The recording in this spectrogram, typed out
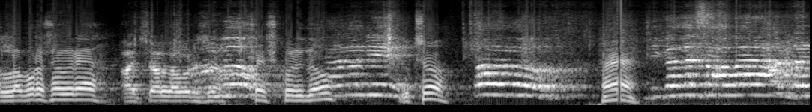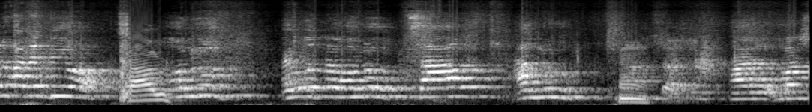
আল্লাহ ভরসা করে আচ্ছা আল্লাহ ভরসা। শেষ করে দাও। বুঝছ? হ্যাঁ। ঠিক আছে চাউল আর আলু পাঠিয়ে দিও। চাউল। হলুদ আমি বলতে হলুদ চাউল আলু। আর মাংস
